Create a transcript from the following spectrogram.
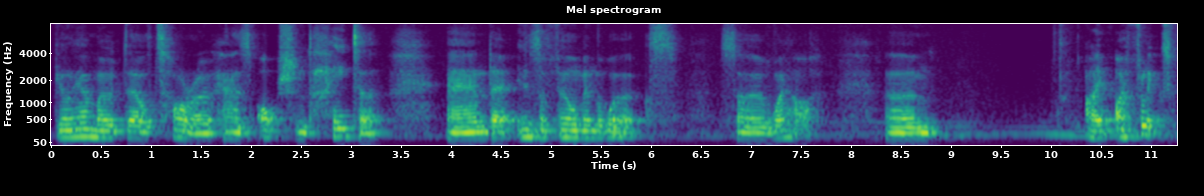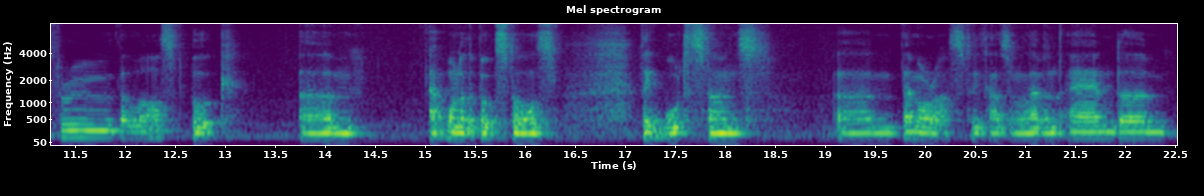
Guillermo del Toro has optioned Hater, and there is a film in the works. So, wow. Um, I, I flicked through the last book um, at one of the bookstores. I think Waterstones, um, Them or Us, 2011. And um,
